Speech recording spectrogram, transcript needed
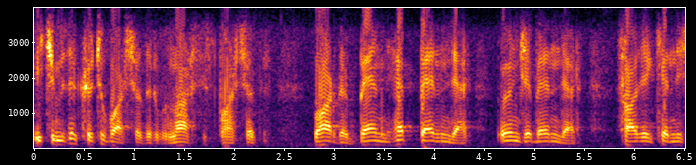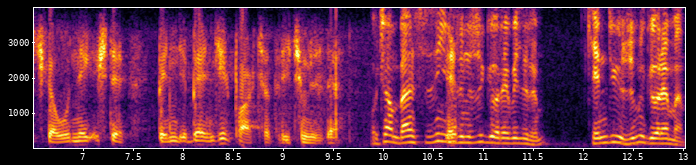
İçimizde kötü parçadır bu, narsist parçadır. Vardır. Ben hep ben der. Önce ben der. Sadece kendi çıkar. Bu ne işte ben, bencil parçadır içimizde. hocam ben sizin yüzünüzü görebilirim. Kendi yüzümü göremem.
